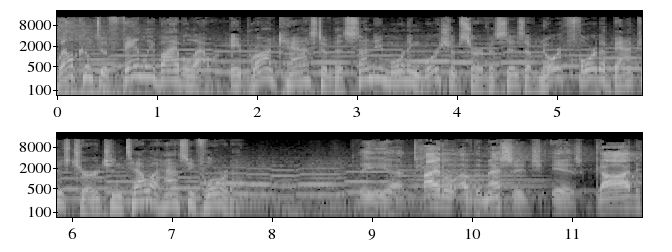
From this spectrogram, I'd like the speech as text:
Welcome to Family Bible Hour, a broadcast of the Sunday morning worship services of North Florida Baptist Church in Tallahassee, Florida. The uh, title of the message is God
